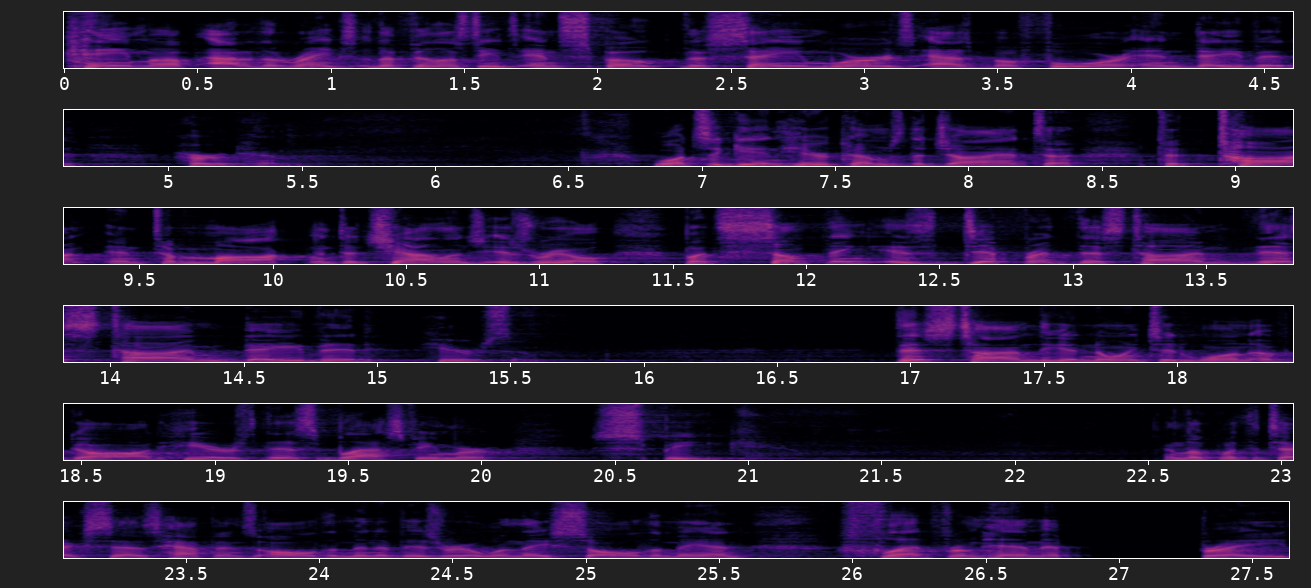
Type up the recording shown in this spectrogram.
came up out of the ranks of the Philistines and spoke the same words as before, and David heard him. Once again, here comes the giant to, to taunt and to mock and to challenge Israel, but something is different this time. This time, David hears him. This time, the anointed one of God hears this blasphemer speak. And look what the text says happens. All the men of Israel, when they saw the man, fled from him and prayed.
